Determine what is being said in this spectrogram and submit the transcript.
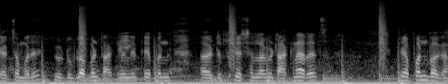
याच्यामध्ये. यूट्यूबला पण टाकलेले ते पण डिस्क्रिप्शनला मी टाकणारच. ते आपण बघा.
